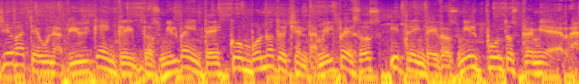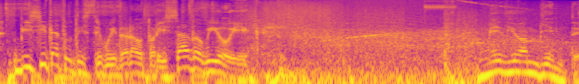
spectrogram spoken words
Llévate una Buick Enclave 2020 con bono de 80 mil pesos y 32 mil puntos Premier. Visita tu distribuidor autorizado Buick. Medio Ambiente.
